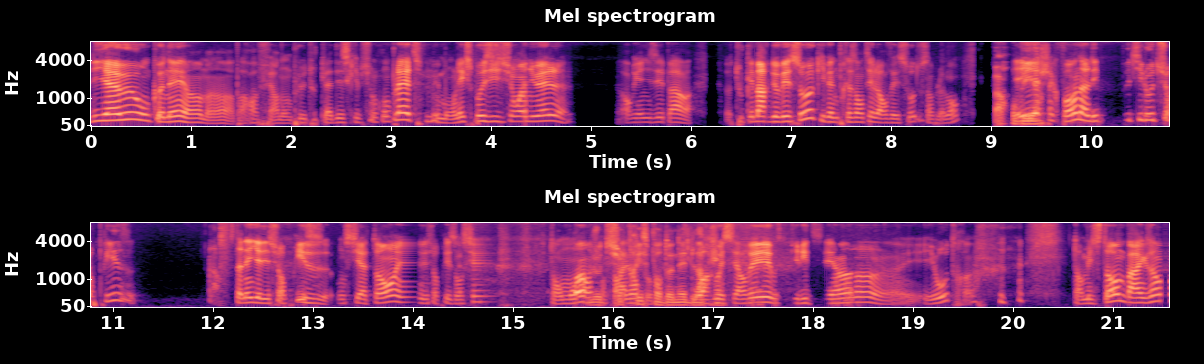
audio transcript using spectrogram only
L'IAE, on connaît, hein, maintenant, on va pas refaire non plus toute la description complète, mais bon, l'exposition annuelle organisée par toutes les marques de vaisseaux qui viennent présenter leurs vaisseaux, tout simplement. Par Et à chaque fois, on a des petits lots de surprises. Alors, cette année, il y a des surprises, on s'y attend, et des surprises, on s'y attend moins. L'autre surprise exemple pour donner de l'argent. SRV, au Spirit C1 euh, et autres. Storm par exemple.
